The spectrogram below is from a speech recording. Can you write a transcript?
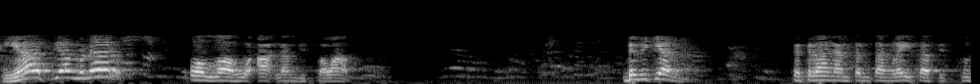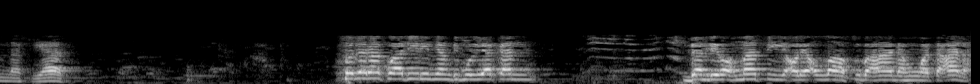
kias yang benar. Wallahu a'lam bisawab. Demikian keterangan tentang laisa fis sunnah kias. Saudaraku hadirin yang dimuliakan dan dirahmati oleh Allah Subhanahu wa taala.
